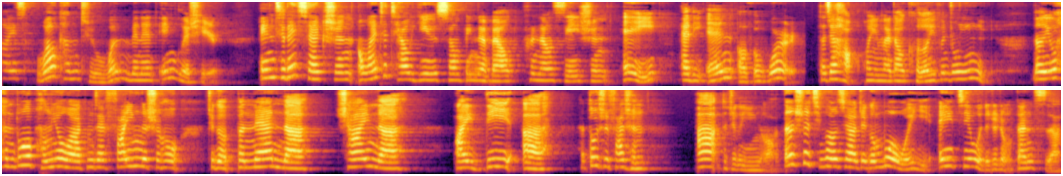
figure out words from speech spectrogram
Guys, welcome to One Minute English here. In today's section, I'd like to tell you something about pronunciation A at the end of a word. 大家好，欢迎来到可乐一分钟英语。那有很多朋友啊，他们在发音的时候，这个 banana、China、idea，它都是发成啊的这个音啊。但是情况下，这个末尾以 a 结尾的这种单词啊，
